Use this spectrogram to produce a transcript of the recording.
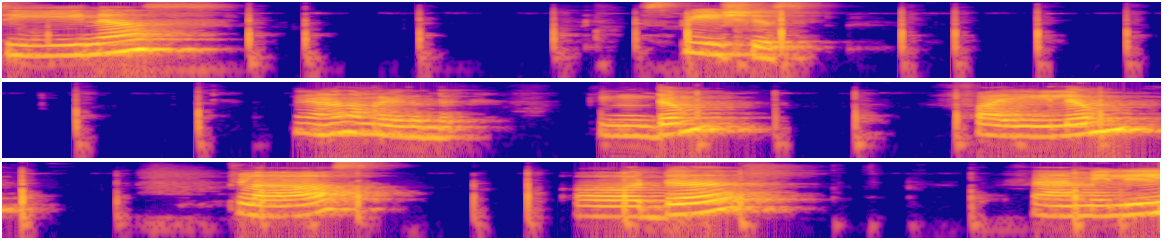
genus species ഇങ്ങനെയാണ് നമ്മൾ എഴുതേണ്ടത്. Kingdom phylum class order family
